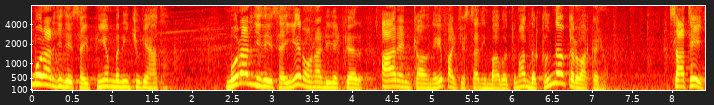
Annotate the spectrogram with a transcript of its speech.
મોરારજી દેસાઈ પીએમ બની ચૂક્યા હતા મોરારજી દેસાઈએ રોના ડિરેક્ટર આર એન કાવને પાકિસ્તાની બાબતોમાં દખલ ન કરવા કહ્યું સાથે જ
